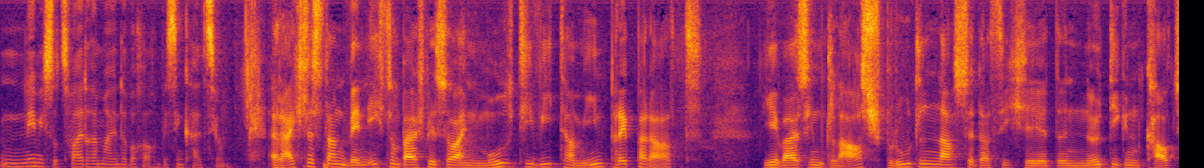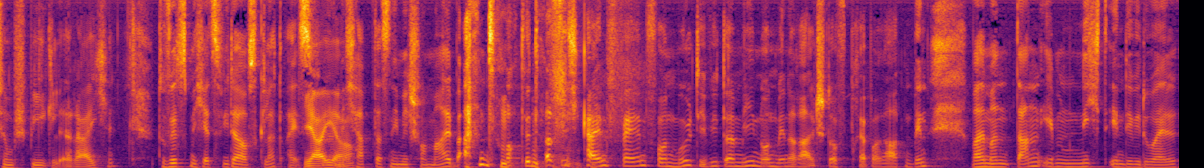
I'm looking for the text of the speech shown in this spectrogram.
nehme ich so zwei, dreimal in der Woche auch ein bisschen Kalzium. Reicht es dann, wenn ich zum Beispiel so ein Multivitaminpräparat jeweils im Glas sprudeln lasse, dass ich äh, den nötigen Kalziumspiegel erreiche? Du willst mich jetzt wieder aufs Glatteis ja, ja. Ich habe das nämlich schon mal beantwortet, dass ich kein Fan von Multivitamin- und Mineralstoffpräparaten bin, weil man dann eben nicht individuell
